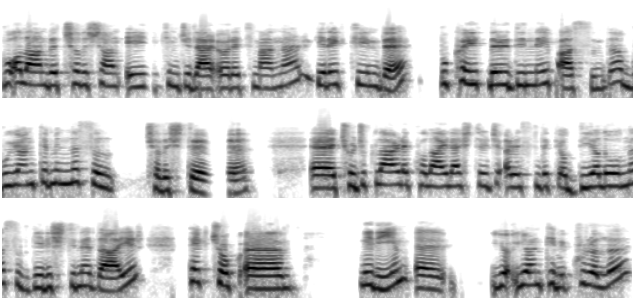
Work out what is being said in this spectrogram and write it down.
bu alanda çalışan eğitimciler, öğretmenler gerektiğinde bu kayıtları dinleyip aslında bu yöntemin nasıl çalıştığı, e, çocuklarla kolaylaştırıcı arasındaki o diyaloğun nasıl geliştiğine dair pek çok e, ne diyeyim e, yöntemi, kuralı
